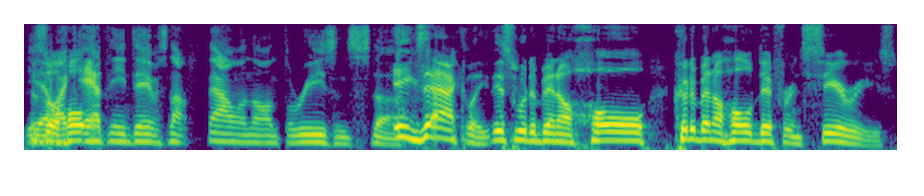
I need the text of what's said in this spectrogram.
This yeah, like whole- Anthony Davis not fouling on threes and stuff. Exactly. This would have been a whole could have been a whole different series.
